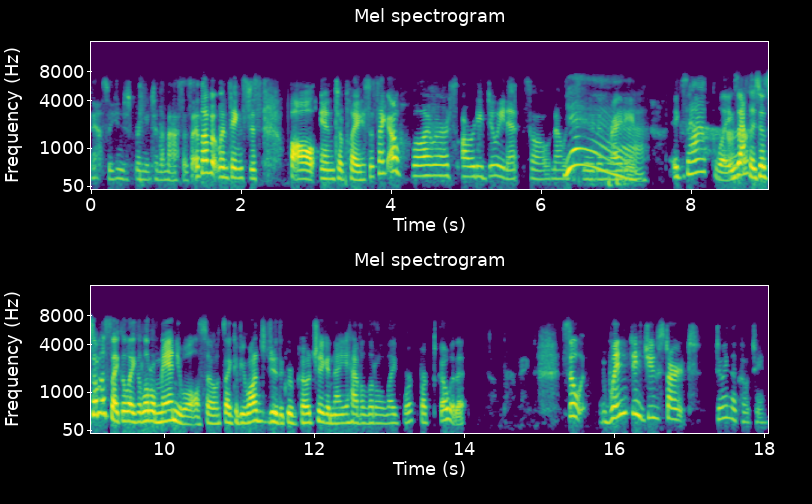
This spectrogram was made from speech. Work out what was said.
Yeah, so you can just bring it to the masses. I love it when things just fall into place. It's like, oh, well, I was already doing it, so now we yeah. just need it in writing. Exactly, uh-huh. exactly. So it's almost like a, like a little manual. So it's like if you wanted to do the group coaching, and now you have a little like workbook to go with it. Perfect. So when did you start doing the coaching?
